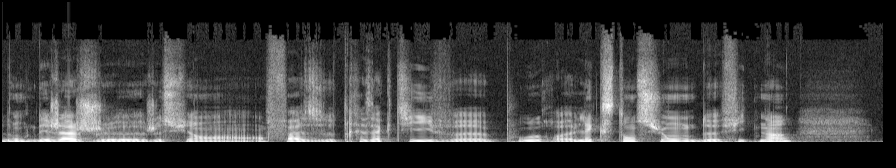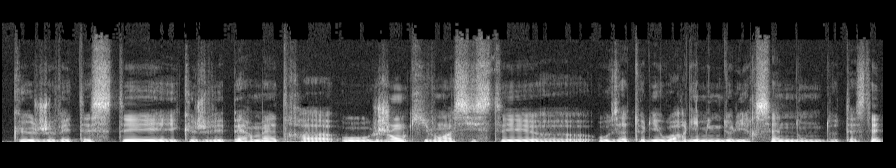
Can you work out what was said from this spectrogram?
Donc déjà, je, suis en, phase très active pour l'extension de Fitna que je vais tester et que je vais permettre à- aux gens qui vont assister euh, aux ateliers Wargaming de l'IRSEN donc de tester.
